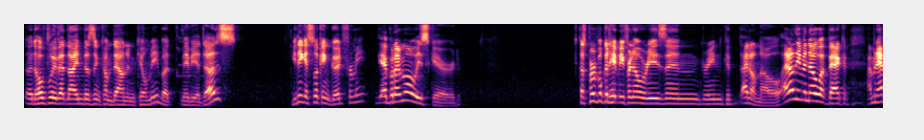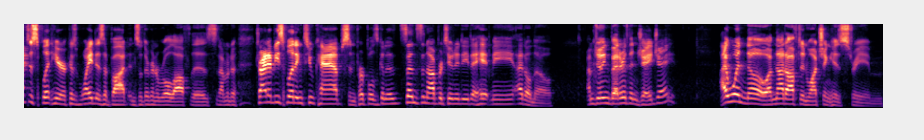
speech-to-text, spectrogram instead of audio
And hopefully that 9 doesn't come down and kill me, but maybe it does. You think it's looking good for me? Yeah, but I'm always scared. Because purple could hit me for no reason. Green could... I don't know. I don't even know what back... I'm going to have to split here because white is a bot, and so they're going to roll off this. And I'm going to try to be splitting two caps, and purple's going to sense an opportunity to hit me. I don't know. I'm doing better than JJ? I wouldn't know. I'm not often watching his stream.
